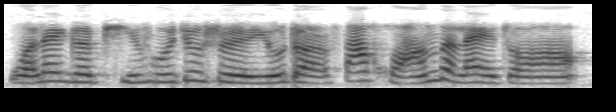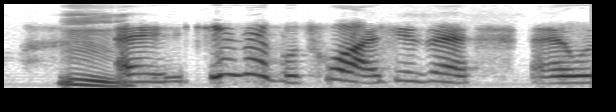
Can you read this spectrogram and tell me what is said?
我那个皮肤就是有点发黄的那种。嗯，哎，现在不错，现在，哎，我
